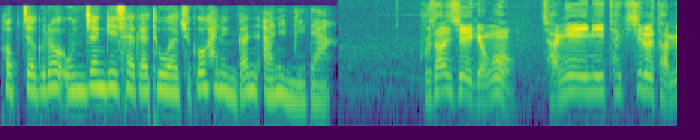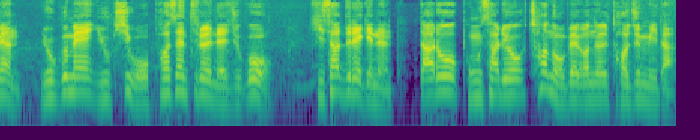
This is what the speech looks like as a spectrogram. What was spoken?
법적으로 운전기사가 도와주고 하는 건 아닙니다. 부산시의 경우 장애인이 택시를 타면 요금의 65%를 내주고 기사들에게는 따로 봉사료 1,500원을 더 줍니다.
